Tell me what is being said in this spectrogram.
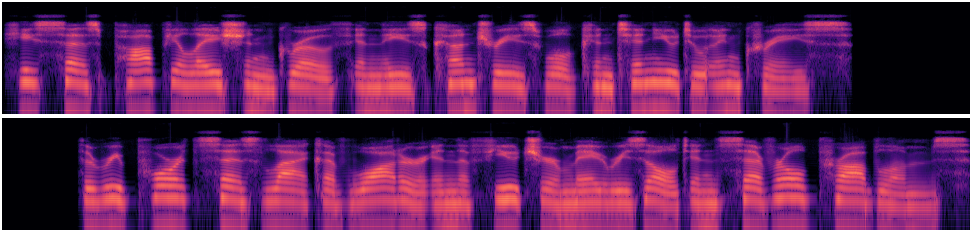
He says population growth in these countries will continue to increase. The report says lack of water in the future may result in several problems.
